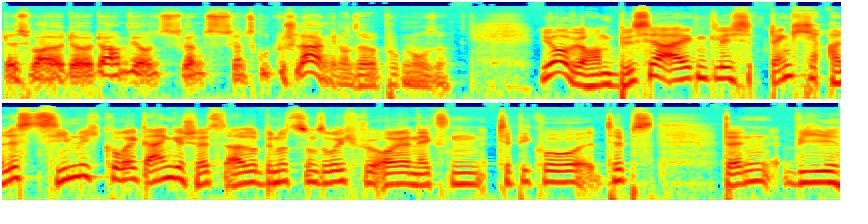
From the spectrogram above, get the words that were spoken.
das war, da, da haben wir uns ganz, ganz gut geschlagen in unserer Prognose. Ja, wir haben bisher eigentlich, denke ich, alles ziemlich korrekt eingeschätzt. Also benutzt uns ruhig für eure nächsten Tipico-Tipps. Denn wie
